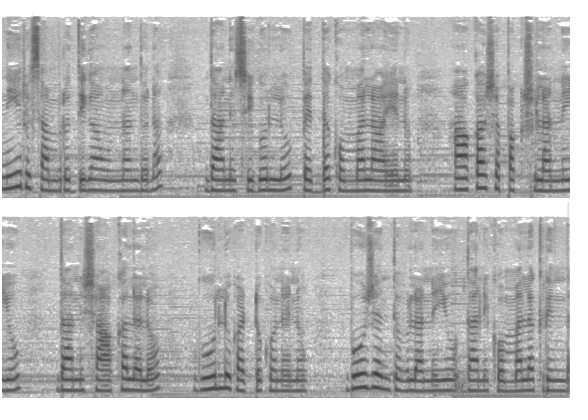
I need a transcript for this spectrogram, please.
నీరు సమృద్ధిగా ఉన్నందున దాని చిగుళ్ళు పెద్ద కొమ్మలాయెను. ఆకాశ పక్షులన్నయూ దాని శాఖలలో గూళ్ళు కట్టుకొనెను. భూజంతువులన్నయు దాని కొమ్మల క్రింద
